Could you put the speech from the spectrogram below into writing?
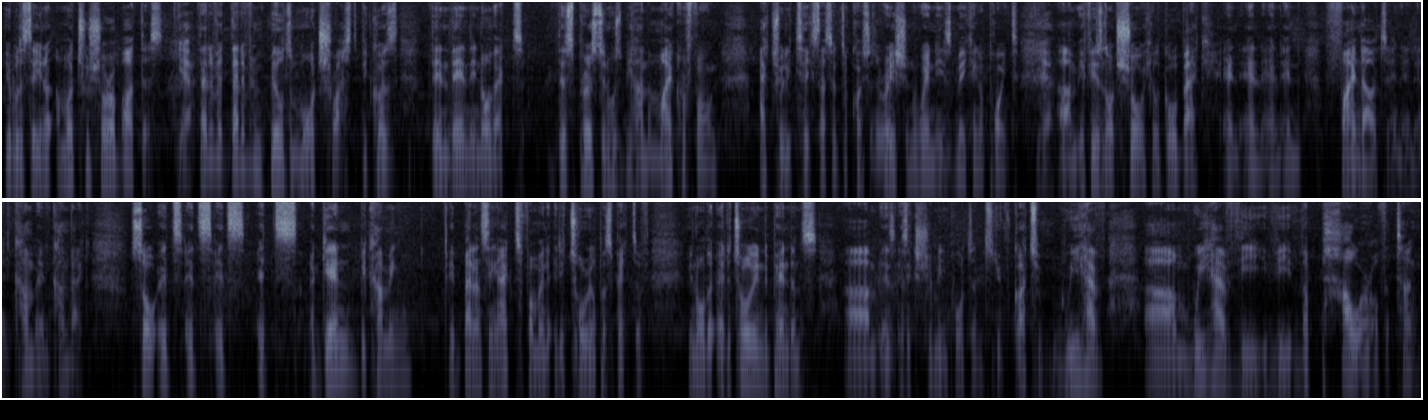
you're able to say, you know, I'm not too sure about this. Yeah. That even, that even builds more trust because then then they know that this person who's behind the microphone actually takes us into consideration when he's making a point. Yeah. Um, if he's not sure, he'll go back and, and, and, and find out and, and, and come and come back. So it's it's it's it's again becoming a balancing act from an editorial perspective. You know, the editorial independence um, is, is extremely important. You've got to. We have um, we have the, the the power of the tongue.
